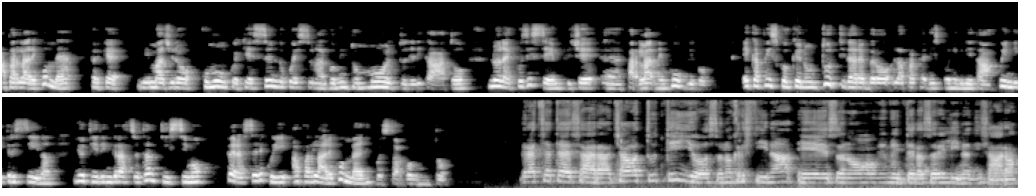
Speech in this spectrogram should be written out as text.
a parlare con me, perché mi immagino comunque che essendo questo un argomento molto delicato, non è così semplice eh, parlarne in pubblico e capisco che non tutti darebbero la propria disponibilità. Quindi, Cristina, io ti ringrazio tantissimo per essere qui a parlare con me di questo argomento. Grazie a te Sara, ciao a tutti, io sono Cristina e sono ovviamente la sorellina di Sara.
